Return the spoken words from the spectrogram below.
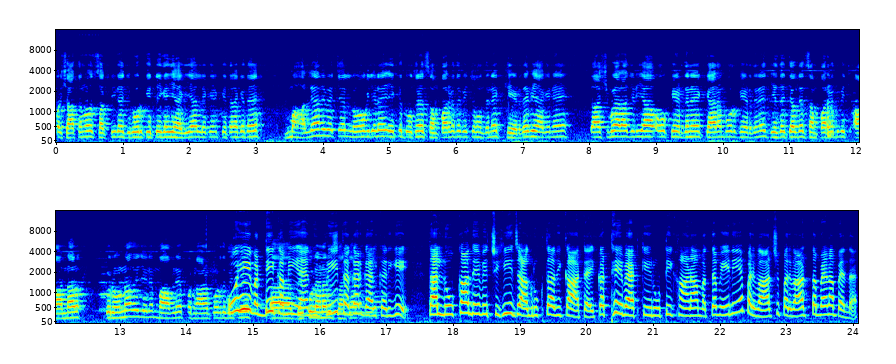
ਪ੍ਰਸ਼ਾਸਨ ਵੱਲੋਂ ਸਖਤੀ ਤਾਂ ਜ਼ਰੂਰ ਕੀਤੀ ਗਈ ਹੈਗੀ ਆ। ਲੇਕਿਨ ਕਿਤੇ ਨਾ ਕਿਤੇ ਮੁਹੱਲਿਆਂ ਦੇ ਵਿੱਚ ਲੋਕ ਜਿਹੜੇ ਇੱਕ ਦੂਸਰੇ ਸੰਪਰਕ ਦੇ ਵਿੱਚ ਹੁੰਦੇ ਨੇ ਖੇਡਦੇ ਵੀ ਹੈਗੇ ਨੇ। ਤਾਸ਼ ਵਗੈਰਾ ਜਿਹੜੀ ਆ ਉਹ ਖੇਡਦੇ ਨੇ ਕੈਰਮ ਬੋਰਡ ਖੇਡਦੇ ਨੇ ਜਿਸ ਦੇ ਚਲਦੇ ਸੰਪਰਕ ਦੇ ਵਿੱਚ ਆਉਣ ਨਾਲ ਕਰੋਨਾ ਦੇ ਜਿਹੜੇ ਮਾਮਲੇ ਪਠਾਨਕੋਟ ਦੇ ਵਿੱਚ ਉਹੀ ਵੱਡੀ ਕਮੀ ਹੈ। ਗੁਰਪ੍ਰੀਤ ਅਗਰ ਗੱਲ ਕਰੀਏ ਤਾਂ ਲੋਕਾਂ ਦੇ ਵਿੱਚ ਹੀ ਜਾਗਰੂਕਤਾ ਦੀ ਘਾਟ ਹੈ। ਇਕੱਠੇ ਬੈਠ ਕੇ ਰੋਟੀ ਖਾਣਾ ਮਤਲਬ ਇਹ ਨਹੀਂ ਹੈ ਪਰਿਵਾਰ 'ਚ ਪਰਿਵਾਰ ਤਾਂ ਬਹਿਣਾ ਪੈਂਦਾ ਹੈ।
